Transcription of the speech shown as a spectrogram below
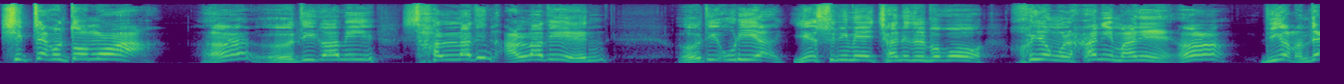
십장을 또 모아 어? 어디 감히 살라딘 알라딘 어디 우리 예수님의 자녀들 보고 허용을 하니 마니 어? 네가 뭔데?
